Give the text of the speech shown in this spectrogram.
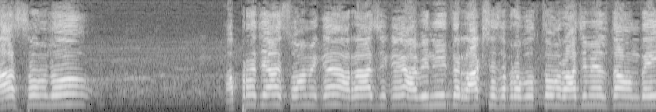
రాష్ట్రంలో అప్రజాస్వామిక అరాజక అవినీతి రాక్షస ప్రభుత్వం రాజ్యమేలుతా ఉంది.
